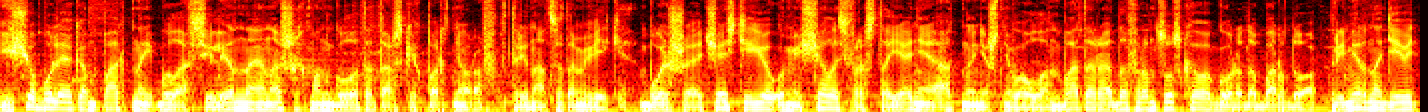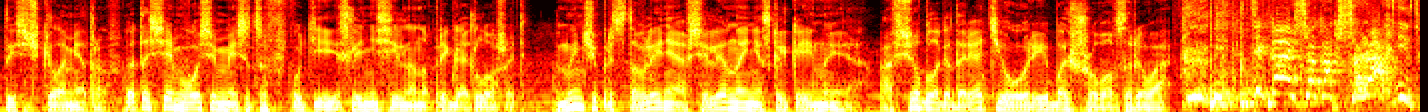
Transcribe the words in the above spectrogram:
Еще более компактной была вселенная наших монголо-татарских партнеров в 13 веке. Большая часть ее умещалась в расстоянии от нынешнего Улан-Батора до французского города Бордо, примерно 9 тысяч километров. Это 7-8 месяцев в пути, если не сильно напрягать лошадь. Нынче представления о Вселенной несколько иные, а все благодаря теории Большого Взрыва. Текай как шарахнет!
